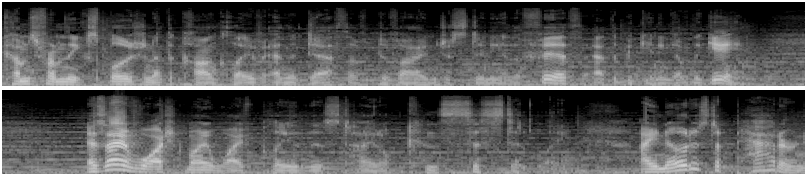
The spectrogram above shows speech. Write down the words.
comes from the explosion at the Conclave and the death of Divine Justinian V at the beginning of the game. As I have watched my wife play this title consistently, I noticed a pattern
